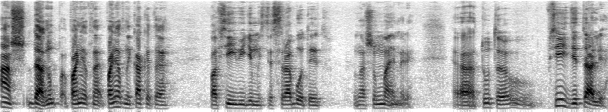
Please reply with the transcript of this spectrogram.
аш. Да, ну понятно, понятно, как это, по всей видимости, сработает в нашем маймере. Э, тут э, все детали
